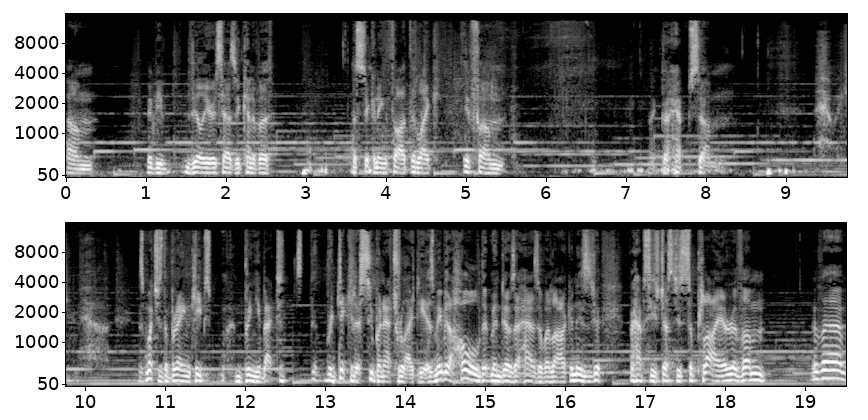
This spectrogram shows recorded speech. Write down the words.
um, maybe Villiers has a kind of a a sickening thought that like if um, like perhaps um, we can- as much as the brain keeps bringing you back to ridiculous supernatural ideas, maybe the hold that Mendoza has over Larkin is ju- perhaps he's just his supplier of um of uh,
